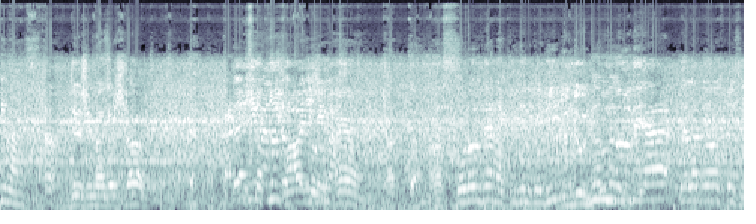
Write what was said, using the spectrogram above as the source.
বুত্তু মাছ। দেশি মাছের সব মাছ হলো দেশি মাছ। একটা মাছ। পটল দিয়ে না কি জানি কইদি দুন্দুল। দিয়া তেলাপিয়া মাছ পেয়েছি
